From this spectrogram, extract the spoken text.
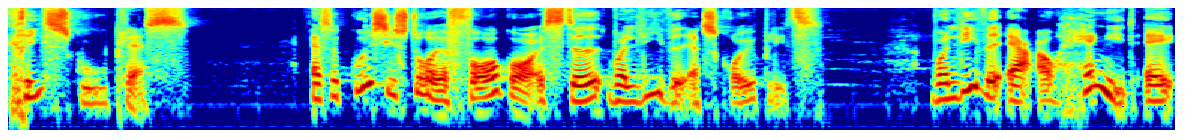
krigsskueplads. Altså Guds historie foregår et sted, hvor livet er skrøbeligt hvor livet er afhængigt af,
